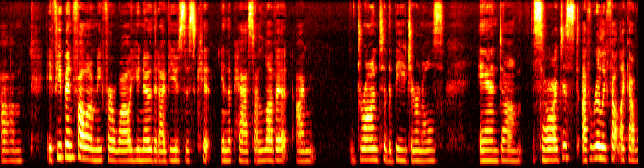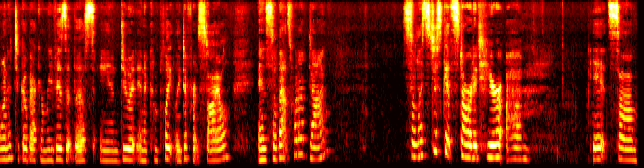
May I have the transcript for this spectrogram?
Um, if you've been following me for a while, you know that I've used this kit in the past. I love it. I'm drawn to the bee journals. And um, so I just, I've really felt like I wanted to go back and revisit this and do it in a completely different style. And so that's what I've done. So let's just get started here. Um, it's, um,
